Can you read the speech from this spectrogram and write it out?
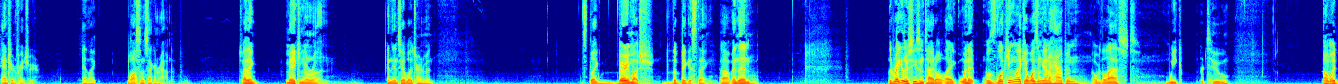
and Trent Frazier, and like lost in the second round. So I think making a run in the NCAA tournament, it's like very much the biggest thing. Um, and then the regular season title, like when it was looking like it wasn't going to happen over the last week or two, Illinois,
